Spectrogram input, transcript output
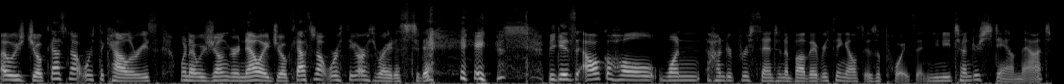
I always joke that's not worth the calories. When I was younger, now I joke that's not worth the arthritis today, because alcohol, 100% and above everything else, is a poison. You need to understand that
